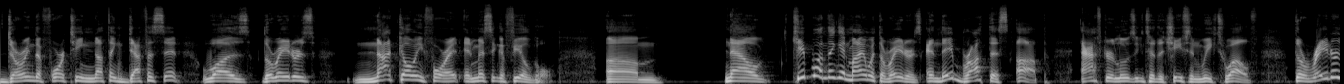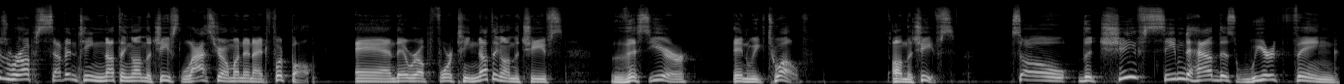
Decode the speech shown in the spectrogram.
during the 14 nothing deficit was the Raiders not going for it and missing a field goal. Um, now, keep one thing in mind with the Raiders, and they brought this up after losing to the Chiefs in week 12. The Raiders were up 17 0 on the Chiefs last year on Monday Night Football, and they were up 14 0 on the Chiefs this year in week 12 on the Chiefs. So the Chiefs seem to have this weird thing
